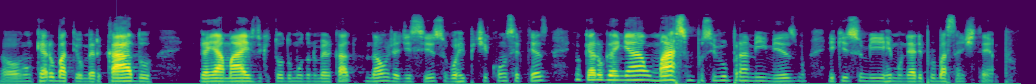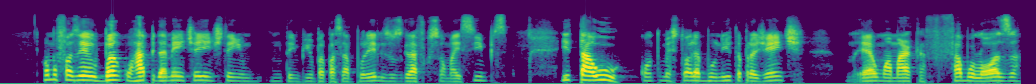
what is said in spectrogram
Eu não quero bater o mercado, ganhar mais do que todo mundo no mercado. Não, já disse isso, vou repetir com certeza. Eu quero ganhar o máximo possível para mim mesmo e que isso me remunere por bastante tempo. Vamos fazer o banco rapidamente aí, a gente tem um tempinho para passar por eles, os gráficos são mais simples. Itaú conta uma história bonita para gente, é uma marca fabulosa,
